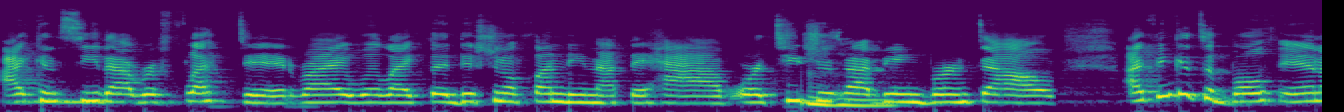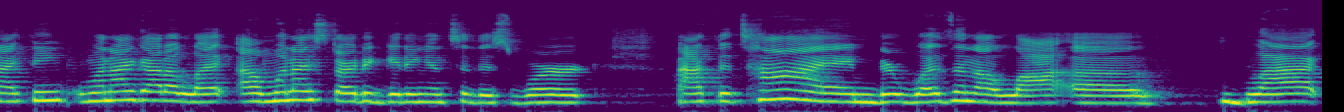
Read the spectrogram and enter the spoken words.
I can see that reflected, right? With like the additional funding that they have or teachers mm-hmm. that being burnt out. I think it's a both in. I think when I got a le- um, when I started getting into this work at the time, there wasn't a lot of black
